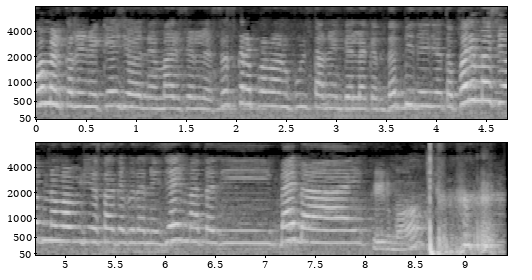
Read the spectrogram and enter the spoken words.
કોમેન્ટ કરીને કહેજો અને મારી ચેનલને સબસ્ક્રાઇબ કરવાનું ભૂલતા નહીં બેલ આઇકન દબી દેજો. તો ફરી મળશે એક નવા વીડિયો સાથે બધાને. જય માતાજી બાય બાય સ્પીડમાં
